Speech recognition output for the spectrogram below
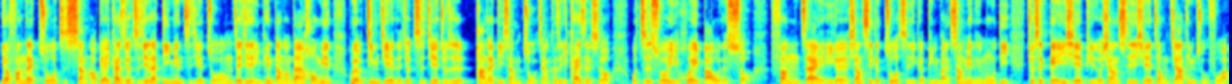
要放在桌子上哦，不要一开始就直接在地面直接做。我们这一集的影片当中，当然后面会有进阶的，就直接就是趴在地上做这样。可是，一开始的时候，我之所以会把我的手放在一个像是一个桌子、一个平板上面的一个目的，就是给一些，比如像是一些这种家庭主妇啊，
